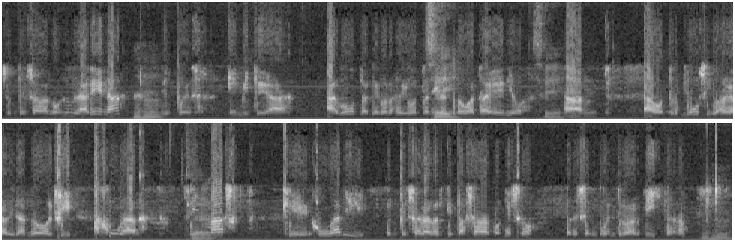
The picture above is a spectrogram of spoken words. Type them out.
yo empezaba con la arena, y después invité a, a Gota, ¿te acordás de Gota? Sí. El acróbata aéreo, a, otros músicos, a Gaby Landolfi, a jugar, sin más que jugar y empezar a ver qué pasaba con eso, con ese encuentro de artista, ¿no?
